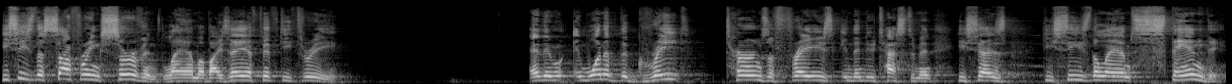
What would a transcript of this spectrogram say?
He sees the suffering servant lamb of Isaiah 53. And then in one of the great turns of phrase in the New Testament, he says he sees the lamb standing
